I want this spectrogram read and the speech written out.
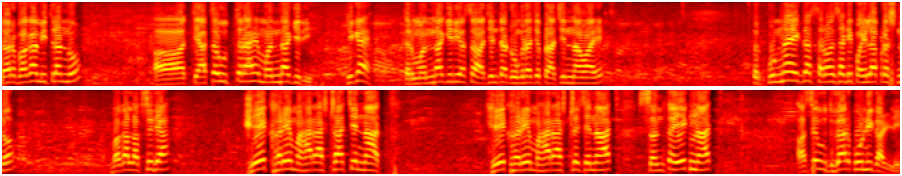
तर बघा मित्रांनो त्याचं उत्तर आहे मंदागिरी. ठीक आहे? तर मंदागिरी असं अजिंठा डोंगराचे प्राचीन नाव आहे. तर पुन्हा एकदा सर्वांसाठी पहिला प्रश्न. बघा लक्ष द्या. हे खरे महाराष्ट्राचे नाथ हे खरे महाराष्ट्राचे नाथ संत एकनाथ असे उद्गार कोणी काढले?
